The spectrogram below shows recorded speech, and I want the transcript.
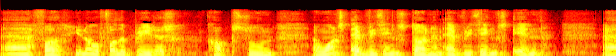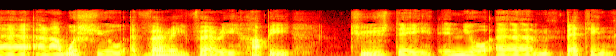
uh, for you know for the Breeders' Cup soon. And once everything's done and everything's in, uh, and I wish you a very very happy Tuesday in your um, betting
